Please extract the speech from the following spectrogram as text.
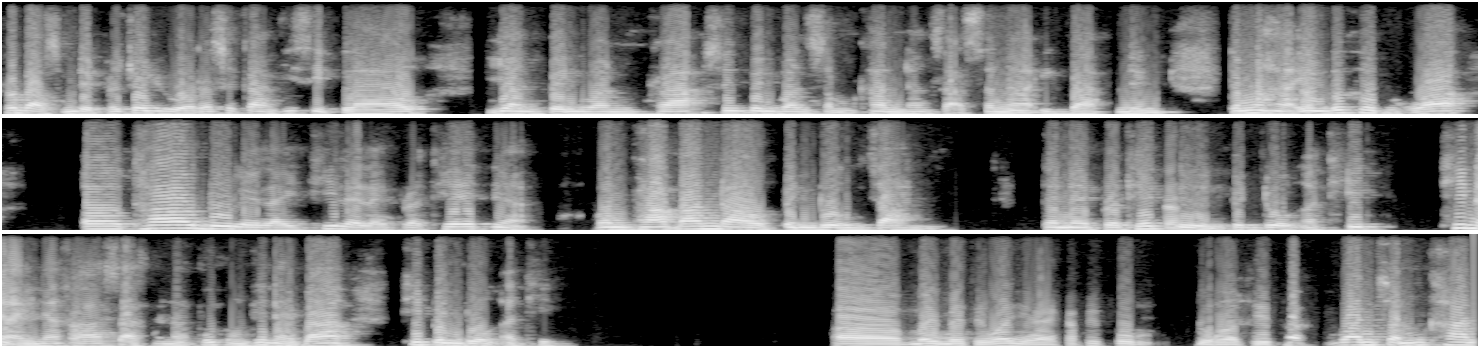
พระบาทสมเด็จพระเจ้าอยู่หัวรัชกาลที่สิบแล้ว ยังเป็นวันพระซึ่งเป็นวันสำคัญทางศาสนาอีกแบบหนึ่งแต่มหาเองก็เคยบอกว่าเออถ้าดูหลาย ๆ ที่หลาย ๆ ประเทศเนี่ย วันพระบ้านเราเป็นดวงจันทร์ แต่ในประเทศอื่นเป็นดวงอาทิตย์ที่ไหนนะคะ ศาสนาพุทธของที่ไหนบ้างที่เป็นดวงอาทิตย์ เอ่อไม่ไม่ถือว่ายังไงครับพี่ปุ้มดวงอาทิตย์แบบวันสำคัญ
